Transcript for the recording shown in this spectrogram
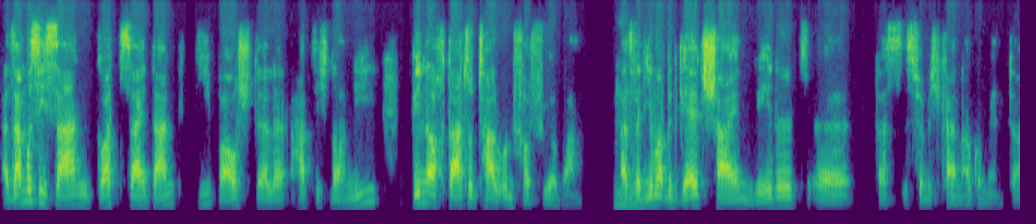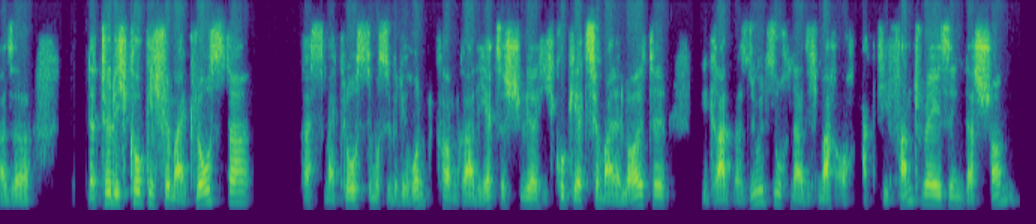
Also da muss ich sagen, Gott sei Dank, die Baustelle hatte ich noch nie. Bin auch da total unverführbar. Mhm. Also wenn mhm. jemand mit Geldschein wedelt, äh, das ist für mich kein Argument. Also natürlich gucke ich für mein Kloster, dass mein Kloster muss über die Runden kommen. Gerade jetzt ist es schwierig. Ich gucke jetzt für meine Leute, die gerade Asyl suchen. Also ich mache auch aktiv Fundraising, das schon,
